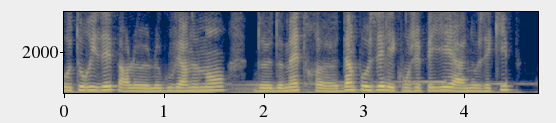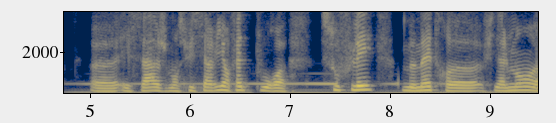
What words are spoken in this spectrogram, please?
autorisés par le, le gouvernement de, de mettre d'imposer les congés payés à nos équipes euh, et ça, je m'en suis servi en fait pour euh, souffler, me mettre euh, finalement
